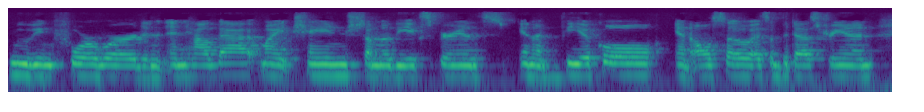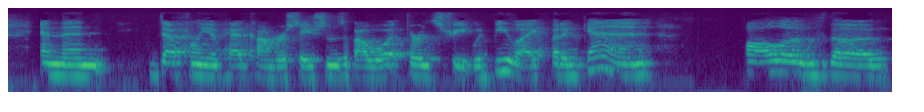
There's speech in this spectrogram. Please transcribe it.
moving forward, and, and how that might change some of the experience in a vehicle and also as a pedestrian, and then definitely have had conversations about what Third Street would be like. But again, all of the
